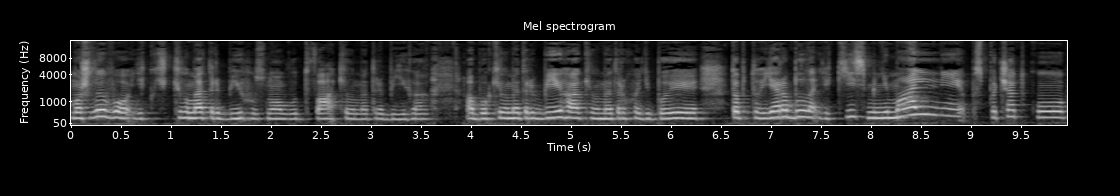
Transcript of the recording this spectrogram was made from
можливо, якийсь кілометр бігу, знову два кілометри біга, або кілометр біга, кілометр ходьби. Тобто я робила якісь мінімальні спочатку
